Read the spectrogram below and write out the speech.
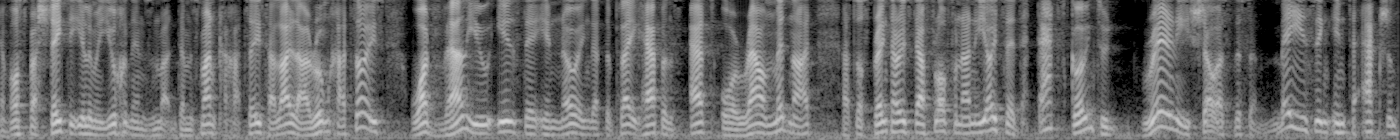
And what value is there in knowing that the plague happens at or around midnight? As that that's going to really show us this amazing interaction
